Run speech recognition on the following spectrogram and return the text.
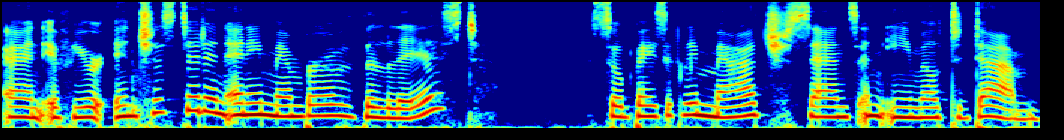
And if you're interested in any member of the list, so basically, Match sends an email to them.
